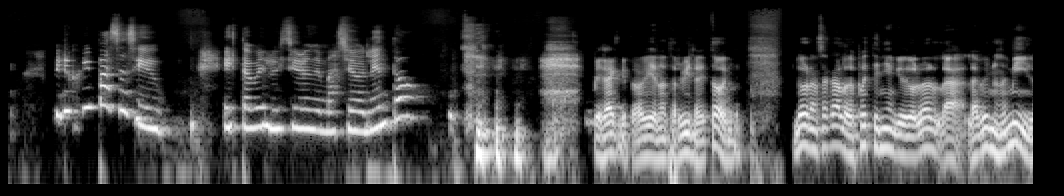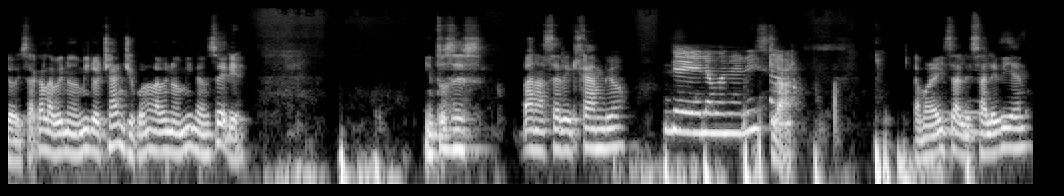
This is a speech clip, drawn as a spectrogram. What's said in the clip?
¿Pero qué pasa si esta vez lo hicieron demasiado lento? Esperá que todavía no termina la historia. Logran sacarlo, después tenían que devolver la, la Venus de Milo y sacar la Venus de Milo chancho y poner la Venus de Milo en serie. Y entonces van a hacer el cambio. De la Mona Lisa. Claro. La Mona Lisa le sale bien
